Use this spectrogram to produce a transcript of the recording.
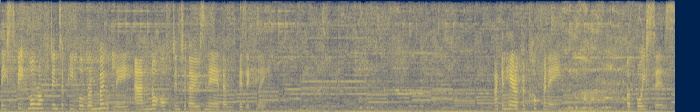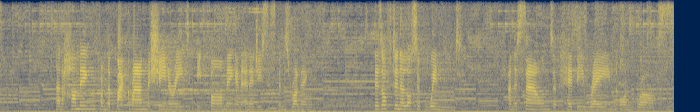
They speak more often to people remotely and not often to those near them physically. I can hear a cacophony of voices and a humming from the background machinery to keep farming and energy systems running. There's often a lot of wind and the sound of heavy rain on grass.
